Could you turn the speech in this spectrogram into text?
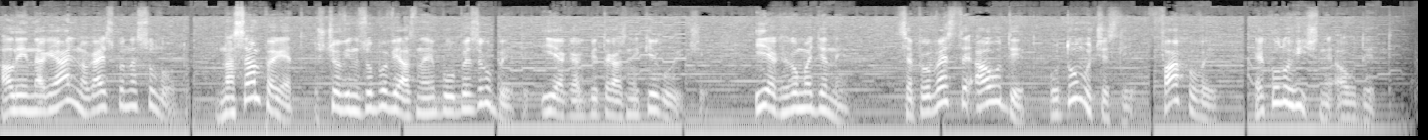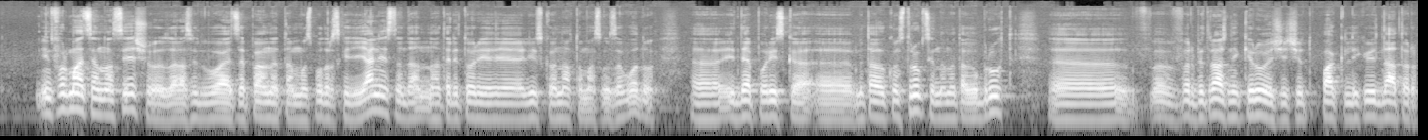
але й на реальну райську насолоду. Насамперед, що він зобов'язаний був би зробити і як арбітражний керуючий, і як громадянин, це провести аудит, у тому числі фаховий екологічний аудит. Інформація в нас є, що зараз відбувається певна там господарська діяльність на, на території Львівського нафтомасового заводу. Е, йде порізка е, металоконструкцій на металобрухт. Е, арбітражний керуючий чи пак ліквідатор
